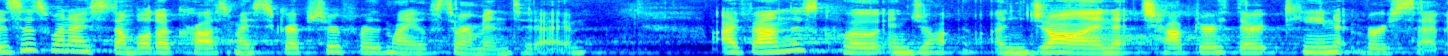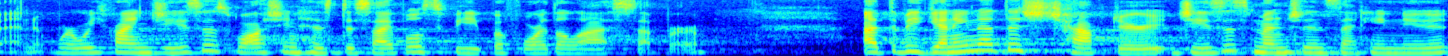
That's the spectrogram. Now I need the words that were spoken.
This is when I stumbled across my scripture for my sermon today. I found this quote in John, in John, chapter 13, verse 7, where we find Jesus washing his disciples' feet before the Last Supper. At the beginning of this chapter, Jesus mentions that he, knew,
